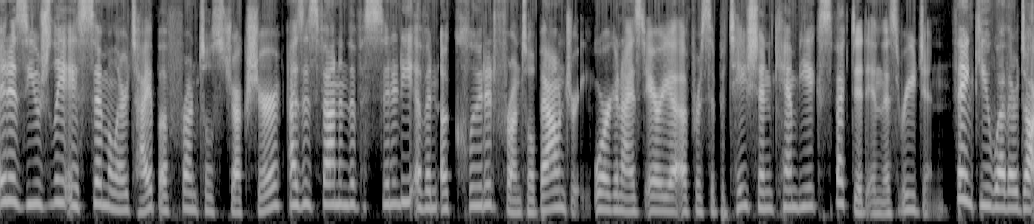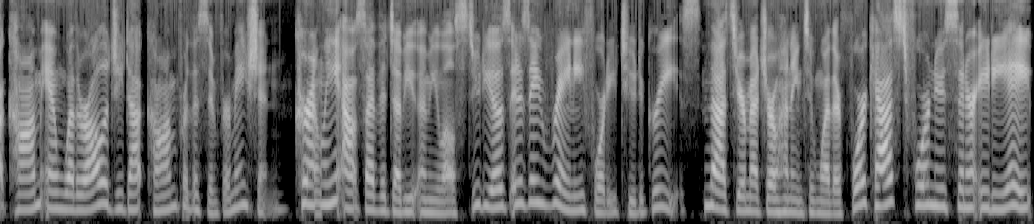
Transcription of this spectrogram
It is usually a similar type of frontal structure as is found in the vicinity of an occluded frontal boundary. Organized area of precipitation can be expected in this region. Thank you, weather.com and weatherology.com for this information. Currently, outside the WMUL studios, it is a rainy 42 degrees. That's your Metro Huntington weather forecast for News Center 88.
